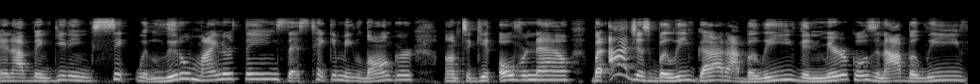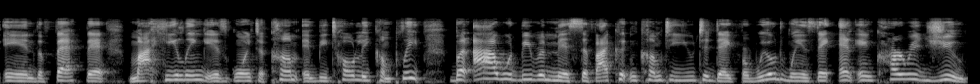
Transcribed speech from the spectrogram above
and I've been getting sick with little minor things that's taken me longer um to get over now. But I just believe God. I believe in miracles and I believe in the fact that my healing is going to come and be totally complete. But I would be remiss if I couldn't come to you today for Wheeled Wednesday and encourage you.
